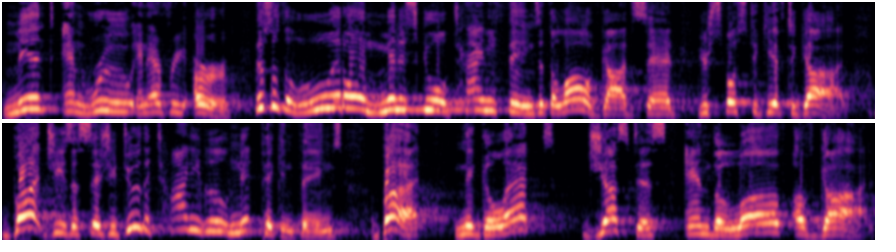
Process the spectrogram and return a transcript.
mint and rue and every herb. This was the little minuscule tiny things that the law of God said you're supposed to give to God. But Jesus says you do the tiny little nitpicking things, but neglect justice and the love of God.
